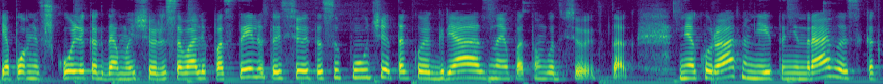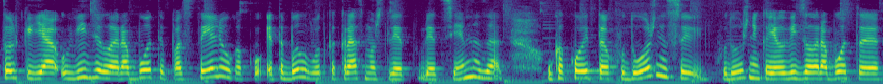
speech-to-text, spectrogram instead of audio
я помню в школе, когда мы еще рисовали пастелью, то есть все это сыпучее, такое грязное, потом вот все это так неаккуратно, мне это не нравилось. Как только я увидела работы пастелью, это было вот как раз, может, лет, лет 7 назад, у какой-то художницы, художника, я увидела работы,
